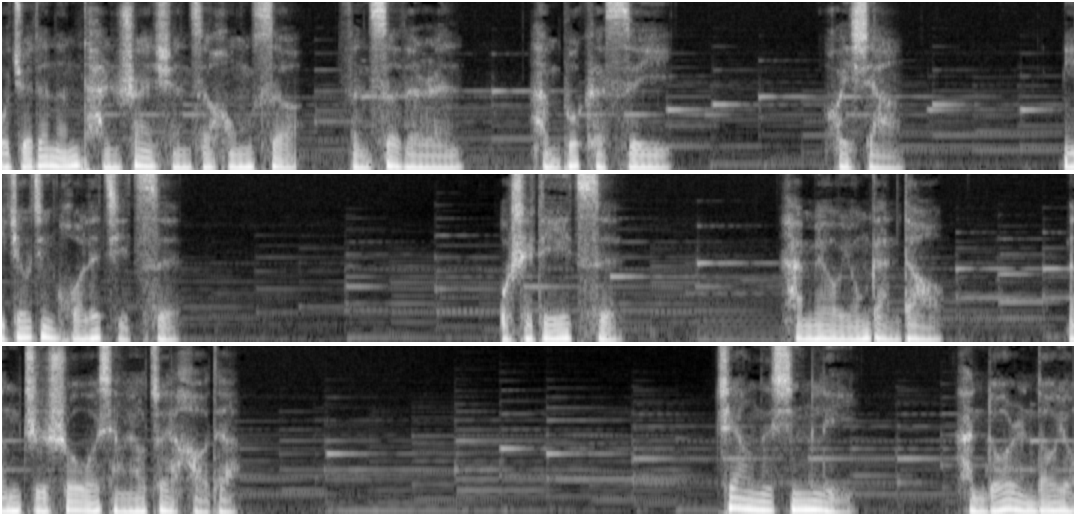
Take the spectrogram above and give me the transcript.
我觉得能坦率选择红色、粉色的人，很不可思议。会想，你究竟活了几次？我是第一次，还没有勇敢到能直说我想要最好的。这样的心理，很多人都有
